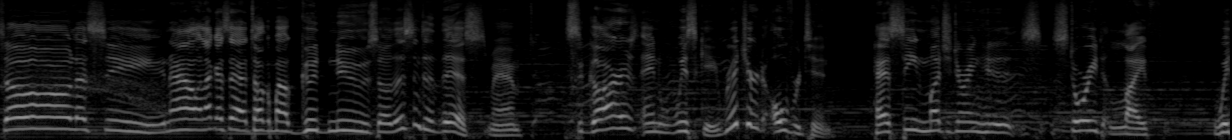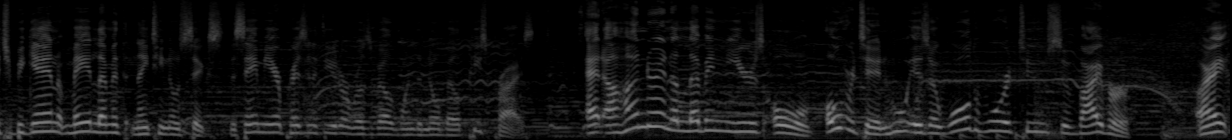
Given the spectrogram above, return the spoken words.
So let's see. Now, like I said, I talk about good news. So listen to this, man. Cigars and whiskey. Richard Overton has seen much during his storied life, which began May 11th, 1906, the same year President Theodore Roosevelt won the Nobel Peace Prize. At 111 years old, Overton, who is a World War II survivor, all right,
